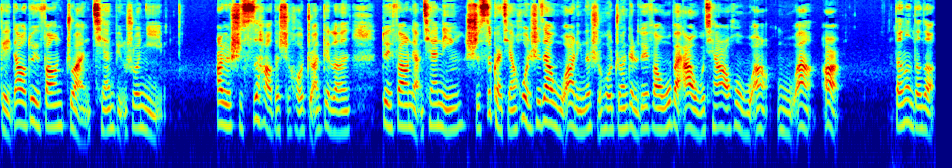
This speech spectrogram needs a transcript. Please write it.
给到对方转钱，比如说你二月十四号的时候转给了对方两千零十四块钱，或者是在五二零的时候转给了对方五百二、五千二或五万五万二，等等等等，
